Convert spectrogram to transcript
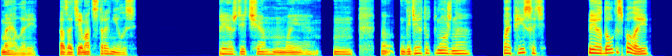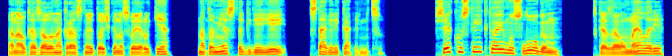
Мэлори, а затем отстранилась. «Прежде чем мы... Где тут можно пописать? Я долго спала и...» Она указала на красную точку на своей руке, на то место, где ей ставили капельницу. «Все кусты к твоим услугам», — сказал Мэлори,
